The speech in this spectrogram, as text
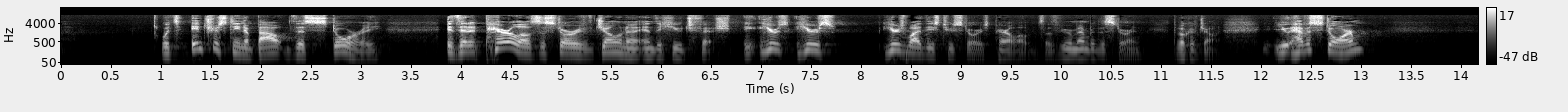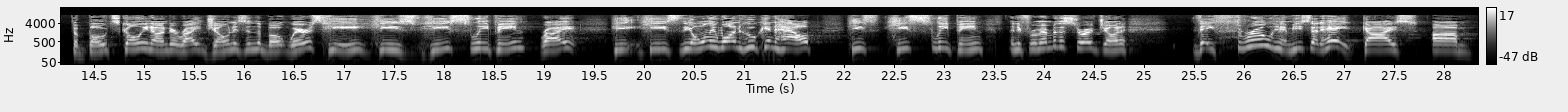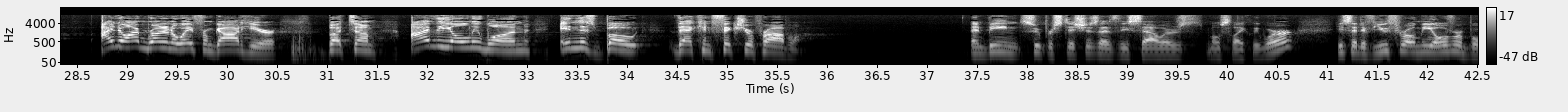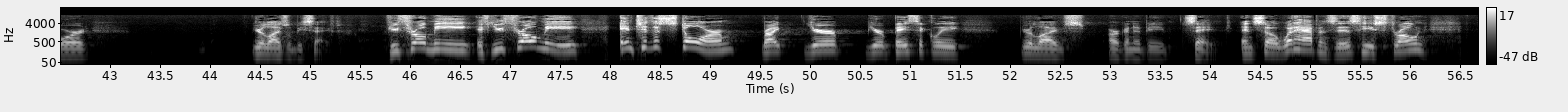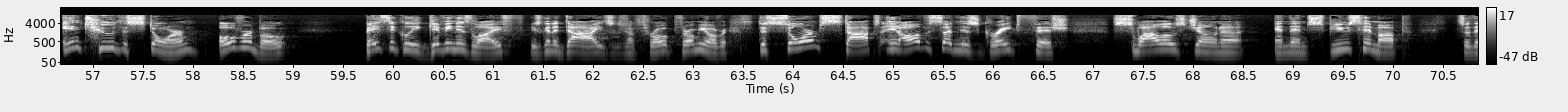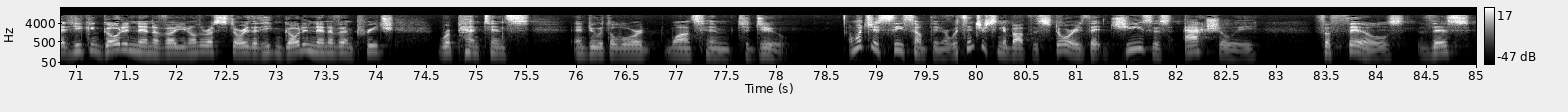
what's interesting about this story is that it parallels the story of Jonah and the huge fish. Here's, here's, here's why these two stories parallel. So if you remember the story in the book of Jonah, you have a storm. The boat's going under, right? Jonah's in the boat. Where's he? He's, he's sleeping, right? He, he's the only one who can help. He's, he's sleeping. And if you remember the story of Jonah, they threw him. He said, Hey, guys, um, I know I'm running away from God here, but um, I'm the only one in this boat that can fix your problem. And being superstitious, as these sailors most likely were, he said, If you throw me overboard, your lives will be saved. If you throw me, if you throw me into the storm, right, you're, you're basically, your lives are going to be saved. And so what happens is he's thrown into the storm, over a boat, basically giving his life. He's going to die. He's going to throw, throw me over. The storm stops, and all of a sudden, this great fish swallows Jonah and then spews him up so that he can go to Nineveh. You know the rest of the story that he can go to Nineveh and preach repentance and do what the Lord wants him to do. I want you to see something here. What's interesting about this story is that Jesus actually fulfills this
